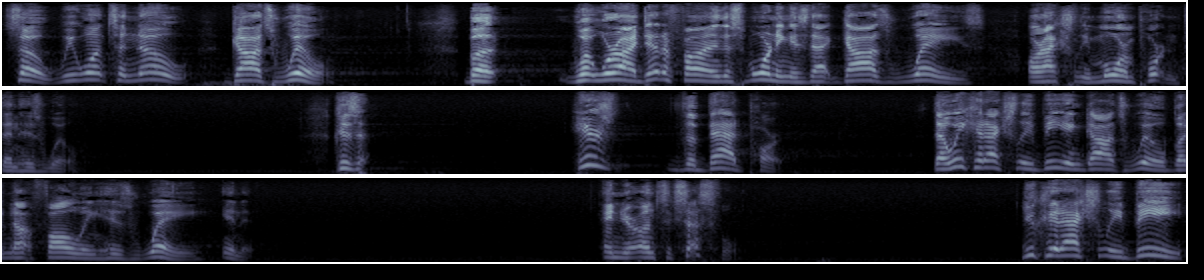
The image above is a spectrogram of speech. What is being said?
So, we want to know God's will, but what we're identifying this morning is that God's ways are actually more important than His will. Because here's the bad part that we could actually be in God's will, but not following His way in it. and you're unsuccessful. You could actually be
